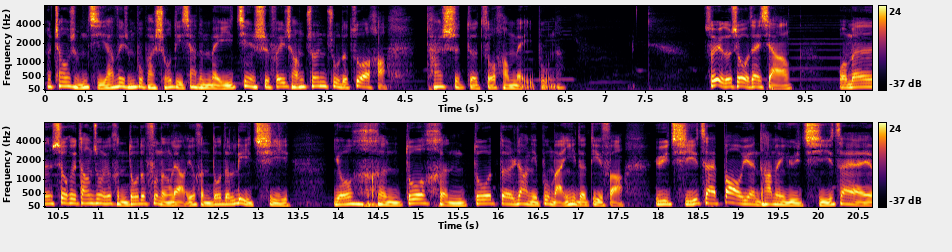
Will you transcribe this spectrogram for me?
那着什么急啊？为什么不把手底下的每一件事非常专注的做好，踏实的走好每一步呢？所以有的时候我在想，我们社会当中有很多的负能量，有很多的戾气，有很多很多的让你不满意的地方。与其在抱怨他们，与其在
